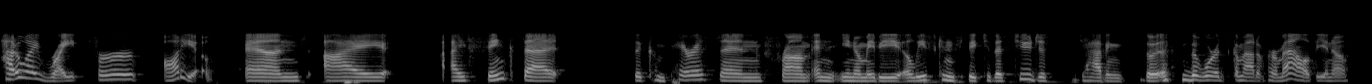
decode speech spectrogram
how do I write for audio? And I I think that the comparison from and you know maybe Elise can speak to this too just having the the words come out of her mouth you know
